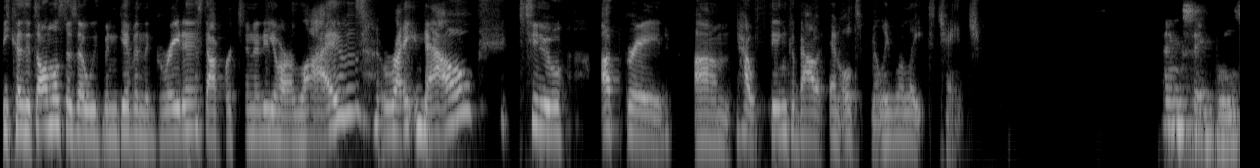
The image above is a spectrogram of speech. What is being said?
because it's almost as though we've been given the greatest opportunity of our lives right now to upgrade um, how we think about and ultimately relate to change Thanks, April.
